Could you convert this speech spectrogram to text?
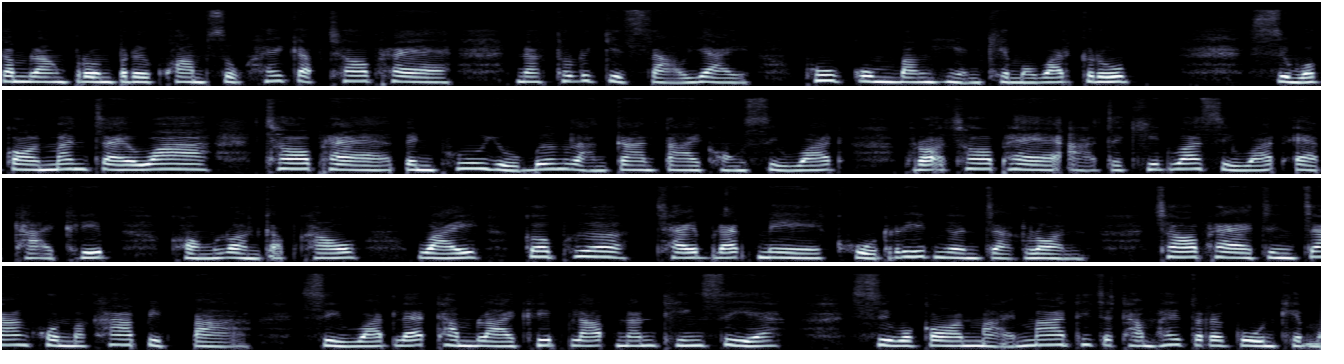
กำลังปรนเปรือความสุขให้กับช่อแพร นักธุรกิจสาวใหญ่ ผู้กุมบังเหียนเขมวัตกรุ๊ป ศิวกรมั่นใจว่า ช่อแพรเป็นผู้อยู่เบื้องหลังการตายของศิวัตรเพราะช่อแพรอาจจะคิดว่าศิวัตรแอบถ่ายคลิปของหล่อนกับเขาไว้ก็เพื่อใช้แบล็กเมย์ขูดรีดเงินจากหล่อน ช่อแพรจึงจ้างคนมาฆ่าปิดป่าศิวัตรและทำลายคลิปลับนั้นทิ้งเสีย ศิวกรหมายมาที่จะทำให้ตระกูลเขม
